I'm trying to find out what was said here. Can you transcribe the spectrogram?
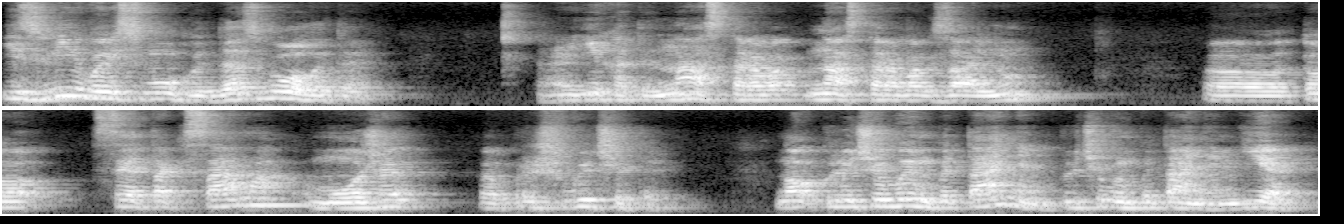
і з лівої смуги дозволити е, їхати на, Старово, на старовокзальну, е, то це так само може е, пришвидшити. Но ключовим питанням, ключовим питанням є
